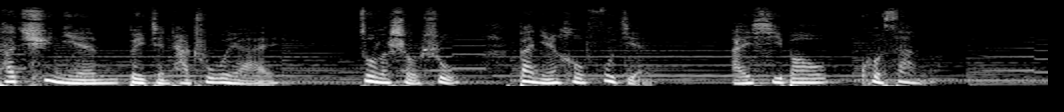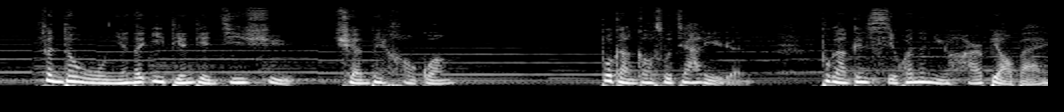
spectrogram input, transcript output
他去年被检查出胃癌，做了手术，半年后复检，癌细胞扩散了。奋斗五年的一点点积蓄全被耗光，不敢告诉家里人，不敢跟喜欢的女孩表白。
